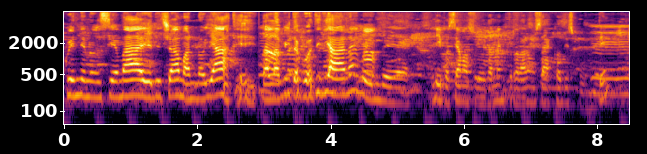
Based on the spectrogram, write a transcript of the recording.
quindi non si è mai, diciamo, annoiati dalla vita quotidiana, quindi lì possiamo assolutamente trovare un sacco di spunti. Mm,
